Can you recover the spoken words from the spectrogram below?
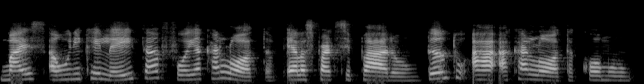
mas a única eleita foi a Carlota. Elas participaram, tanto a, a Carlota como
